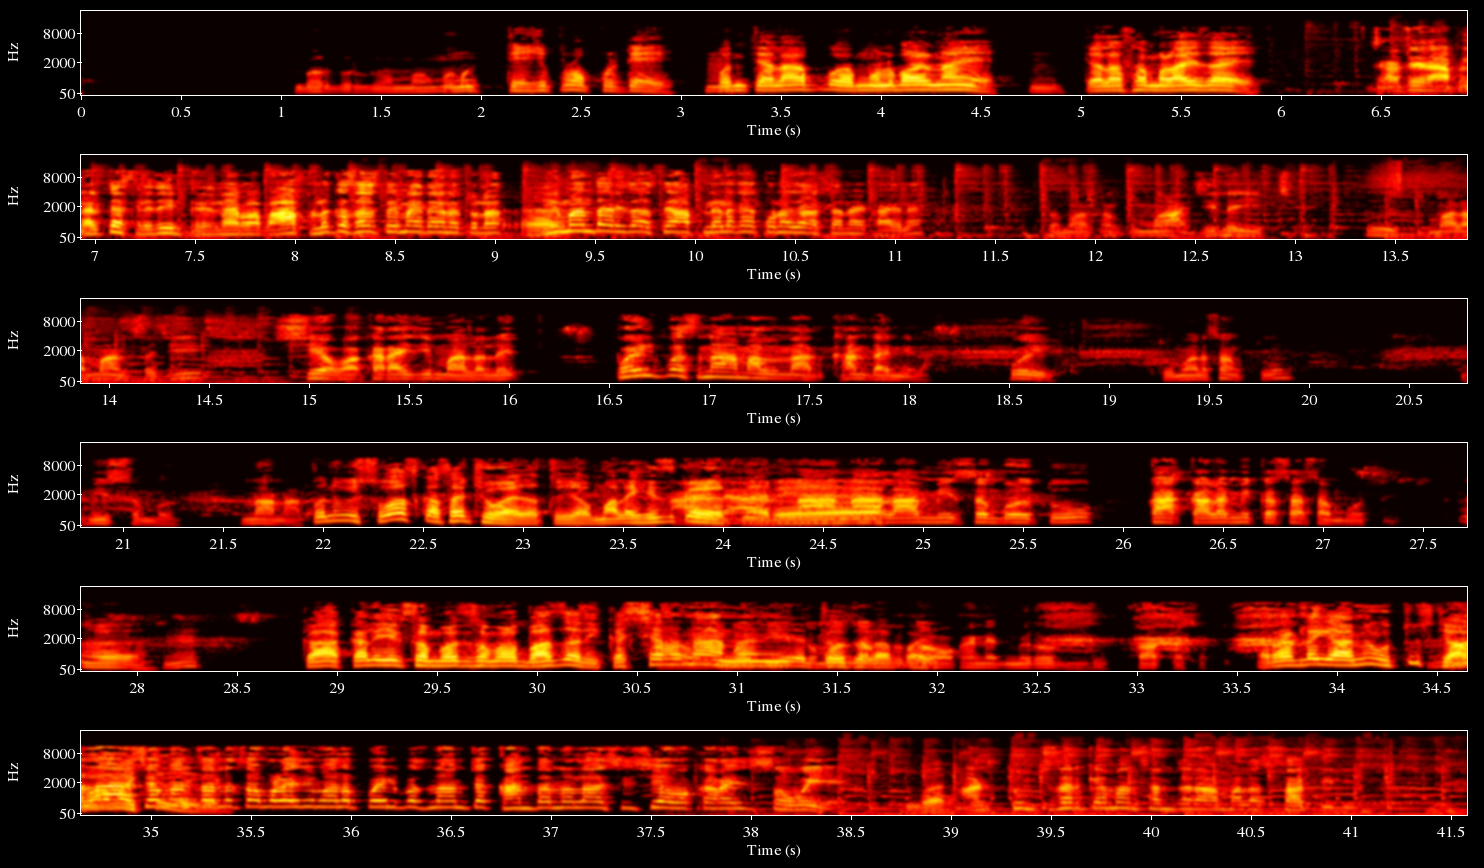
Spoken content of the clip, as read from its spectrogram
बरोबर मग मग मग? त्याची प्रॉपर्टी आहे. पण त्याला मुलबाळ नाही. त्याला सांभाळायचं आहे. जाते आपल्याला तसले इंटरेस्ट नाही बाबा? आपलं कसं असते माहिती आहे ना तुला? इमानदारीच असते आपल्याला काय कोणाचं असं नाही काय नाही? तुम्हाला सांगतो माझी लई इच्छा आहे. मला माणसाची सेवा करायची मला लय पहिल्यापासून आम्हाला ना खानदानीला. होय तुम्हाला सांगतो मी संभळ नाना पण विश्वास कसा ठेवायचा तुझ्या? मला हेच कळत नाही रे. नानाला मी सांभाळतो काकाला मी कसा सांभाळतो हं. काकाला एक सांभाळ सांभाळ बाद झाली? कशाला ना म्हणजे तुम्हाला तुझ्याला सांगतो, पाहिजे दवाखान्यात मी रडलं की आम्ही होतोच की मला आम्हाला अशा माहिती आहे माणसाला सांभाळायची मला पहिल्यापासून आमच्या खानदानाला अशी सेवा करायची सवय आहे. बरं. आणि तुमच्यासारख्या माणसाने जर आम्हाला साथ दिली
